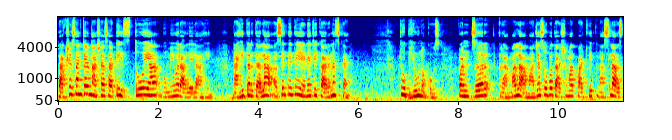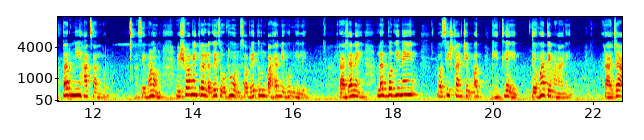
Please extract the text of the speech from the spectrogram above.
राक्षसांच्या नाशासाठीच तो या भूमीवर आलेला आहे. नाहीतर त्याला असे तेथे येण्याचे कारणच काय? तू भिवू नकोस पण जर रामाला माझ्यासोबत आश्रमात पाठवित नसलास तर मी हा चाललो असे म्हणून विश्वामित्र लगेच उठून सभेतून बाहेर निघून गेले. राजाने लगबगीने वसिष्ठांचे मत घेतले तेव्हा ते म्हणाले राजा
